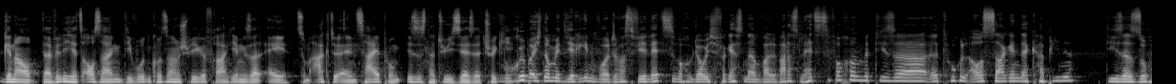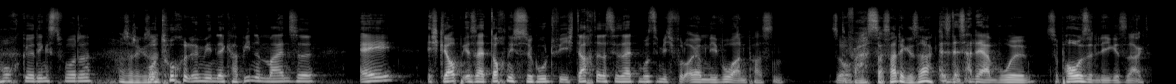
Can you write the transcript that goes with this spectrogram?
Genau, da will ich jetzt auch sagen, die wurden kurz nach dem Spiel gefragt, die haben gesagt, ey, zum aktuellen Zeitpunkt ist es natürlich sehr, sehr tricky. Worüber ich noch mit dir reden wollte, was wir letzte Woche, glaube ich, vergessen haben, weil war das letzte Woche mit dieser äh, Tuchel-Aussage in der Kabine, dieser so hochgedingst wurde? Was hat er Wo gesagt? Tuchel irgendwie in der Kabine meinte, ey, ich glaube, ihr seid doch nicht so gut, wie ich dachte, dass ihr seid, muss ich mich wohl eurem Niveau anpassen. So. Was? Das hat er gesagt? Also das hat er wohl supposedly gesagt.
